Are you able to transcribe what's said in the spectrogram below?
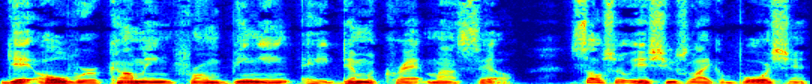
get over coming from being a Democrat myself. Social issues like abortion,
